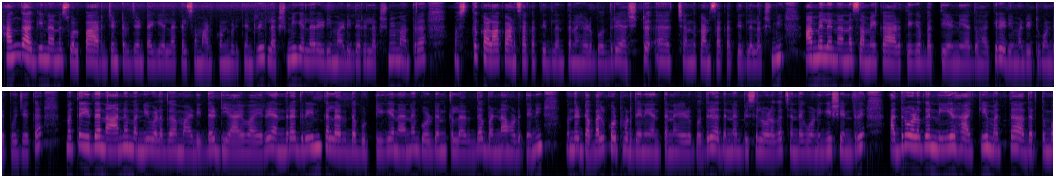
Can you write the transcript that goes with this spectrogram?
ಹಾಗಾಗಿ ನಾನು ಸ್ವಲ್ಪ ಅರ್ಜೆಂಟ್ ಅರ್ಜೆಂಟಾಗಿ ಎಲ್ಲ ಕೆಲಸ ಮಾಡ್ಕೊಂಡು ಬಿಡ್ತೀನಿ ರೀ ಲಕ್ಷ್ಮಿಗೆಲ್ಲ ರೆಡಿ ಮಾಡಿದ್ದಾರೆ ಲಕ್ಷ್ಮಿ ಮಾತ್ರ ಮಸ್ತ್ ಕಳ ಕಾಣ್ಸಕತ್ತಿದ್ಲು ಹೇಳ್ಬೋದು ರೀ ಅಷ್ಟು ಚಂದ ಕಾಣ್ಸಕತ್ತಿದ್ಲು ಲಕ್ಷ್ಮಿ. ಆಮೇಲೆ ನಾನು ಸಮಯಕ್ಕೆ ಆರತಿಗೆ ಬತ್ತಿ ಎಣ್ಣೆ ಅದು ಹಾಕಿ ರೆಡಿ ಮಾಡಿ ಇಟ್ಕೊಂಡೆ ಪೂಜೆಗೆ ಮತ್ತು ಇದು ನಾನು ಮನೆ ಒಳಗೆ ಮಾಡಿದ್ದ ಡಿ ಐ ವೈ ರೀ. ಅಂದ್ರೆ ಗ್ರೀನ್ ಕಲರ್ದ ಬುಟ್ಟಿಗೆ ನಾನು ಗೋಲ್ಡನ್ ಕಲರ್ದ ಬಣ್ಣ ಹೊಡ್ದೇನಿ. ಒಂದು ಡಬಲ್ ಕೋಟ್ ಹೊಡ್ದೇನಿ ಅಂತಲೇ ಹೇಳ್ಬೋದು ರೀ ಅದನ್ನು ಬಿಸಿಲೊಳಗೆ ಚೆಂದಾಗಿ ಒಣಗಿಸೇನ್ರಿ ಅದ್ರೊಳಗೆ ನೀರು ಹಾಕಿ ಮತ್ತು ಅದ್ರ ತುಂಬ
